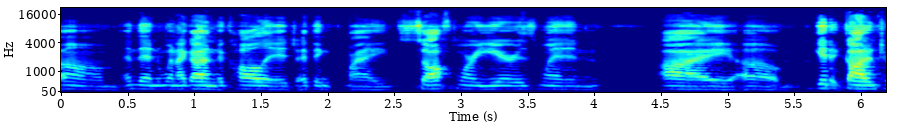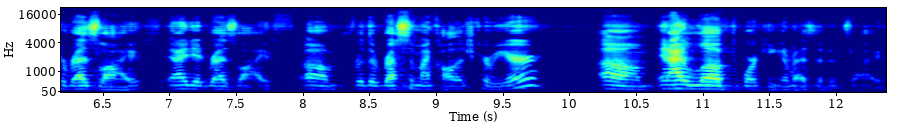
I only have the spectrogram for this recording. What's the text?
Um, and then when I got into college, I think my sophomore year is when I um, get got into Res Life, and I did Res Life um, for the rest of my college career. Um, and I loved working in residence life.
